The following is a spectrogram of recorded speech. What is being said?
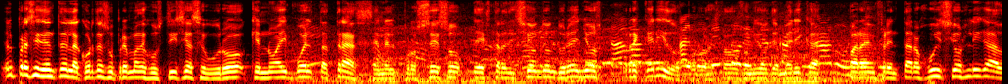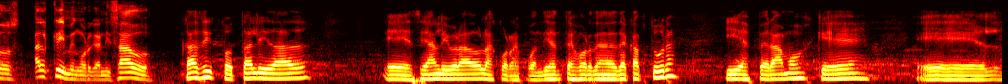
El presidente de la Corte Suprema de Justicia aseguró que no hay vuelta atrás en el proceso de extradición de hondureños requeridos por los Estados Unidos de América para enfrentar juicios ligados al crimen organizado. Casi totalidad eh, se han librado las correspondientes órdenes de captura y esperamos que eh, el,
